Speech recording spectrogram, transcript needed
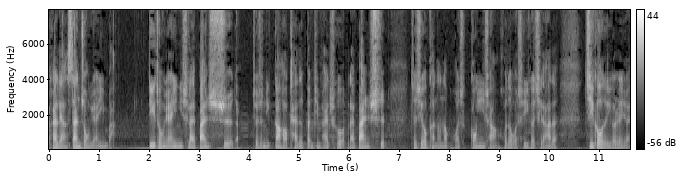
概两三种原因吧。第一种原因，你是来办事的。就是你刚好开的本品牌车来办事，这是有可能的。我是供应商，或者我是一个其他的机构的一个人员，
